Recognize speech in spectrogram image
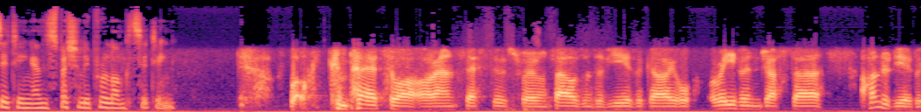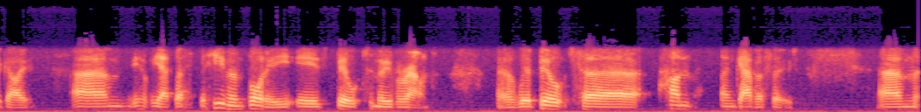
sitting and especially prolonged sitting? Well, compared to our, our ancestors from thousands of years ago, or, or even just uh, a uh, hundred years ago, um, yeah, the, the, human body is built to move around. Uh, we're built to hunt and gather food. Um,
